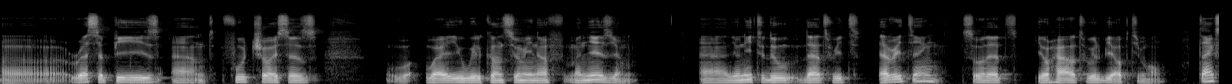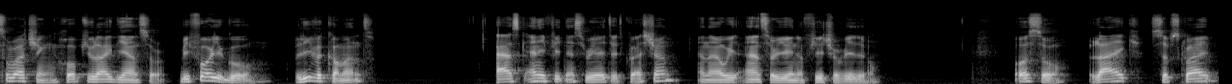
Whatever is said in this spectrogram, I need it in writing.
uh, recipes and food choices where you will consume enough magnesium. And you need to do that with everything so that your health will be optimal. Thanks for watching. Hope you like the answer. Before you go, leave a comment Ask any fitness related question and I will answer you in a future video. Also, like, subscribe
